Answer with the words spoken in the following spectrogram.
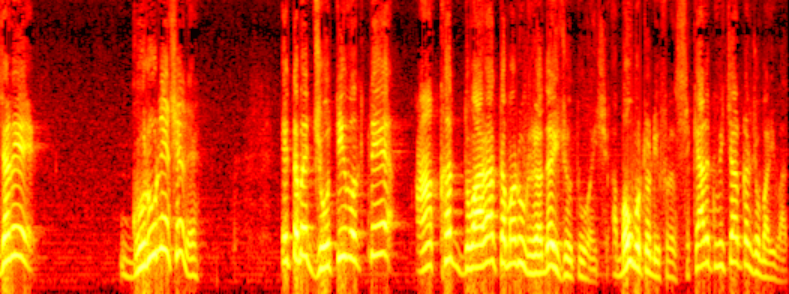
જ્યારે ગુરુને છે ને, એ તમે જોતી વખતે આંખ દ્વારા તમારું હૃદય જોતું હોય છે. આ બહુ મોટો ડિફરન્સ છે. ક્યારેક વિચાર કરજો મારી વાત.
